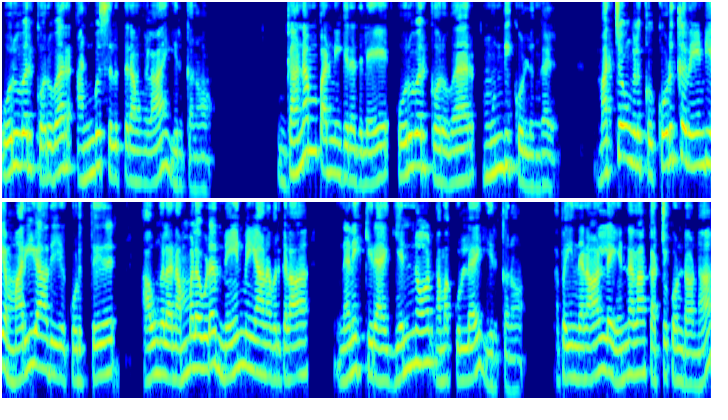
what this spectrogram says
ஒருவருக்கொருவர் அன்பு செலுத்துறவங்களா இருக்கணும். கனம் பண்ணுகிறதிலே ஒருவருக்கொருவர் முந்திக் கொள்ளுங்கள். மற்றவங்களுக்கு கொடுக்க வேண்டிய மரியாதையை கொடுத்து அவங்கள நம்மளை விட மேன்மையானவர்களா நினைக்கிற எண்ணம் நமக்குள்ள இருக்கணும். அப்ப இந்த நாள்ல என்னெல்லாம் கற்றுக்கொண்டோம்னா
